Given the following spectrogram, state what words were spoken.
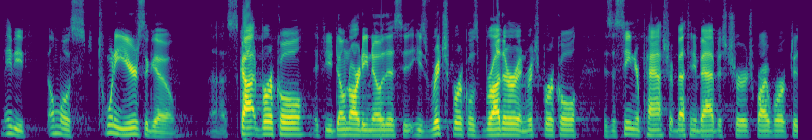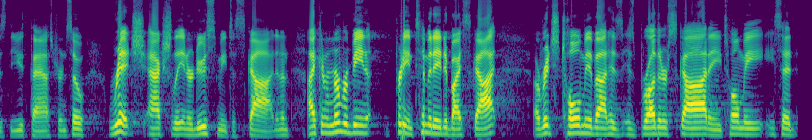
maybe almost 20 years ago. Uh, Scott Burkle, if you don't already know this, he's Rich Burkle's brother, and Rich Burkle is a senior pastor at Bethany Baptist Church where I worked as the youth pastor. And so Rich actually introduced me to Scott. And I can remember being pretty intimidated by Scott. Uh, Rich told me about his, his brother Scott, and he told me, he said,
